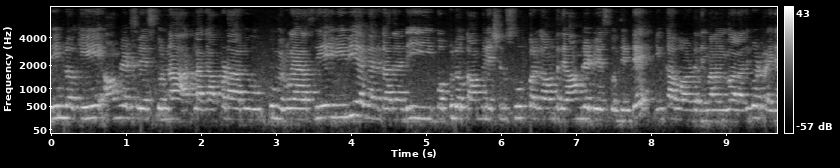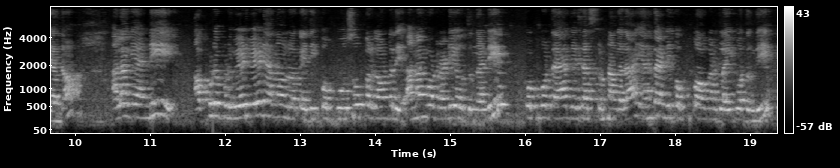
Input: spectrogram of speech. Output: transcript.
దీనిలోకి ఆమ్లెట్స్ వేసుకున్న అట్లాగే అప్పడాలు ఉప్పు మిరపకాయలు ఇవి అవి అని కాదండి. ఈ పప్పులో కాంబినేషన్ సూపర్గా ఉంటుంది. ఆమ్లెట్ వేసుకొని తింటే ఇంకా బాగుంటుంది. మనం ఇవాళ అది కూడా ట్రై చేద్దాం. అలాగే అండి అప్పుడప్పుడు వేడి వేడి అన్నంలోకి అయితే ఈ పప్పు సూపర్గా ఉంటుంది. అన్నం కూడా రెడీ అవుతుందండి. పప్పు కూడా తయారు చేసేసుకుంటున్నాం కదా. ఎంత అండి పప్పు పావు గంటలు అయిపోతుంది?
